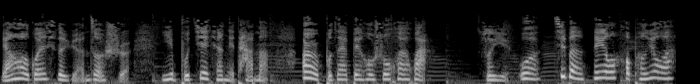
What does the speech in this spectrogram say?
良好关系的原则是：一不借钱给他们，二不在背后说坏话。所以我基本没有好朋友啊。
